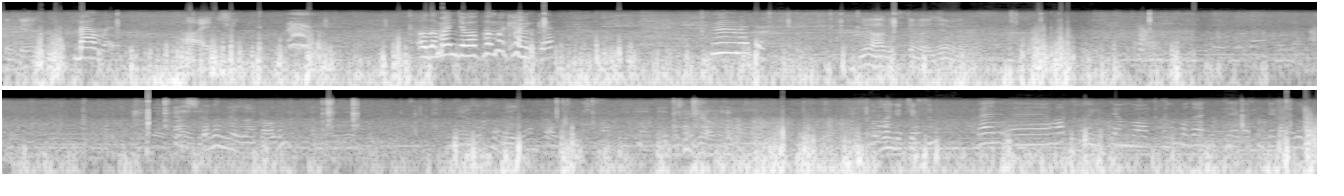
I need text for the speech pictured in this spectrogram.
çünkü Ben varım. hayır. O zaman cevaplama kanka. Hı, hadi. Niye abi istemiyorum özlüyorum ya. Tamam. Sen de mezun kaldın? Mezunsa mezunum kaldın. Ne zaman gideceksin? Ben e, hafta sonu gideceğim bu hafta. Pazartesi direkt açılacak. Hadi o zaman.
